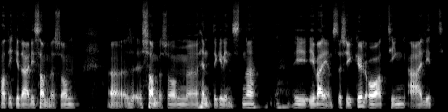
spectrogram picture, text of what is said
At ikke det er de samme som, uh, samme som uh, henter gevinstene i, i, hver eneste sykkel, og at ting er litt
